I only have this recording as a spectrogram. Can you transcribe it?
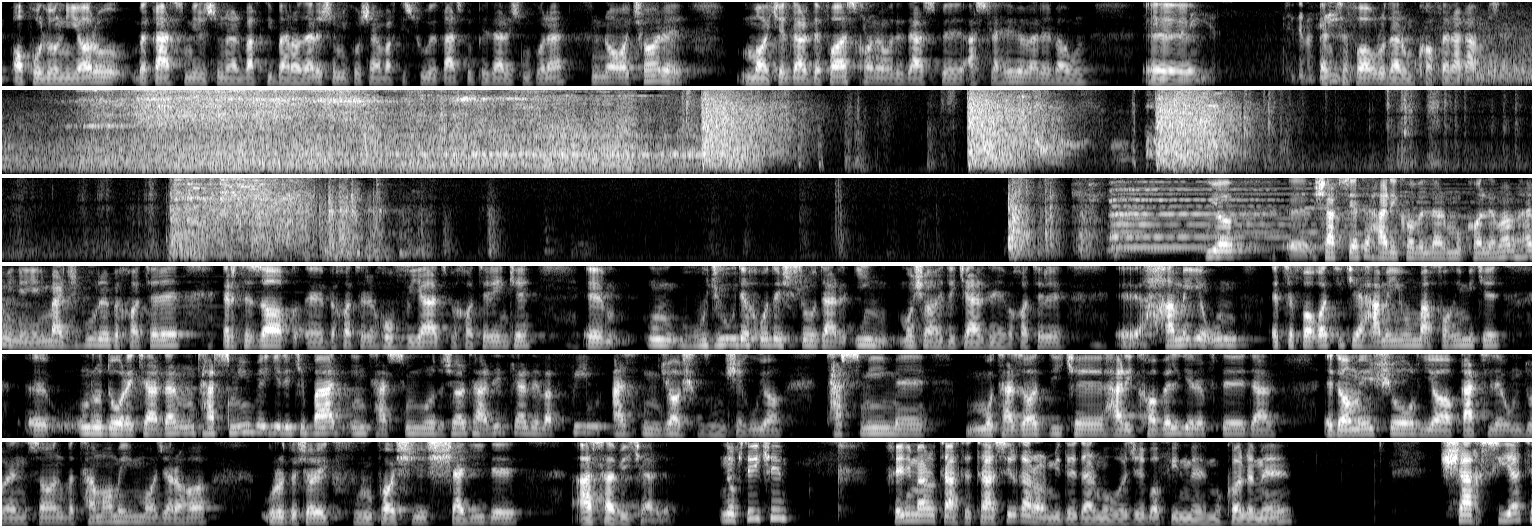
آپولونیا رو به قتل میرسونن وقتی برادرش رو می‌کشن وقتی سوء قصد به پدرش می‌کنن ناچار مایکل در دفاع از خانواده دست به اسلحه ببره و اون اتفاق رو در اون کافه رقم بزنه گویا شخصیت هری کاول در مکالمه هم همینه. یعنی مجبوره به خاطر ارتزاق به خاطر هویت به خاطر اینکه اون وجود خودش رو در این مشاهده کرده به خاطر همه اون اتفاقاتی که همه اون مفاهیمی که اون رو دوره کردن اون تصمیم بگیره که بعد این تصمیم رو دچار تردید کرده و فیلم از اینجا شروع میشه. گویا تصمیم متضادی که هری کاول گرفته در ادامه شغل یا قتل اون دو انسان و تمام این ماجراها او رو دچار یک فروپاشی شدید عصبی کرده. نکته ای که خیلی من رو تحت تاثیر قرار میده در مواجهه با فیلم مکالمه شخصیت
